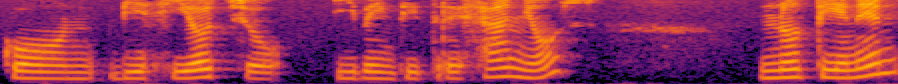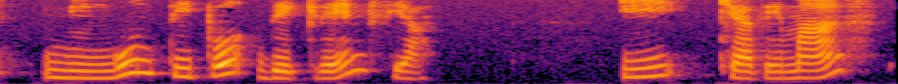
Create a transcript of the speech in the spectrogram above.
con 18 y 23 años no tienen ningún tipo de creencia y que además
